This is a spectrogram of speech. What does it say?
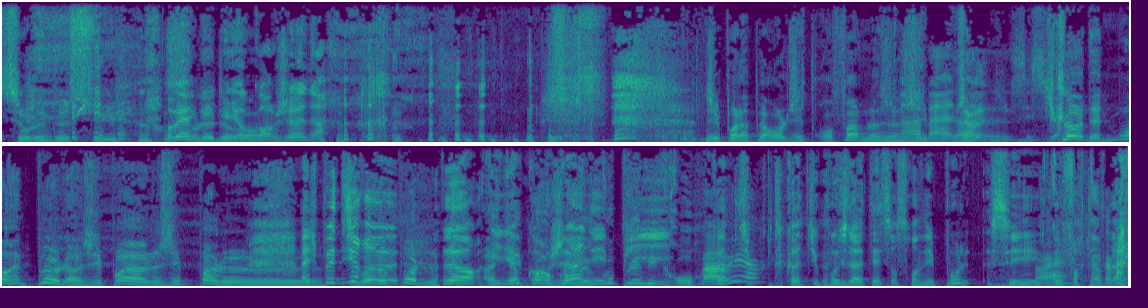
sur le dessus, sur le Il est devant. encore jeune. hein. J'ai pas la parole, j'ai trois femmes là. Ah bah là, euh, sûr. Claude, aide-moi un peu là. J'ai pas, j'ai pas le. Ah, je peux te dire, euh, alors, À il est encore jeune me et coupe le puis micro. Bah quand, oui, tu, hein. quand tu poses la tête sur son épaule, c'est Ouais, confortable.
